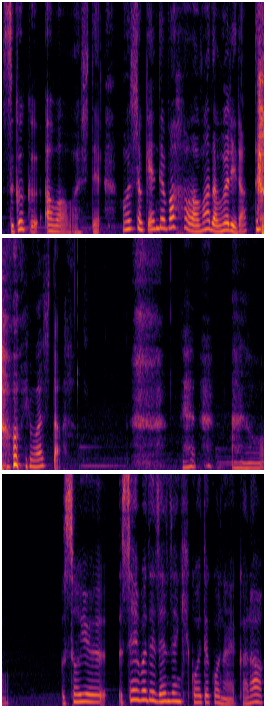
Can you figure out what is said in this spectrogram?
すごくあわあわしてもう初見でバッハはまだ無理だって思いました。ね、あのそういう声部で全然聞こえてこないから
